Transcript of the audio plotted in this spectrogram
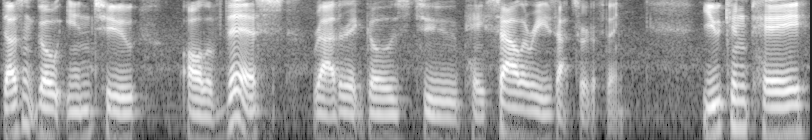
doesn't go into all of this, rather, it goes to pay salaries, that sort of thing. You can pay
